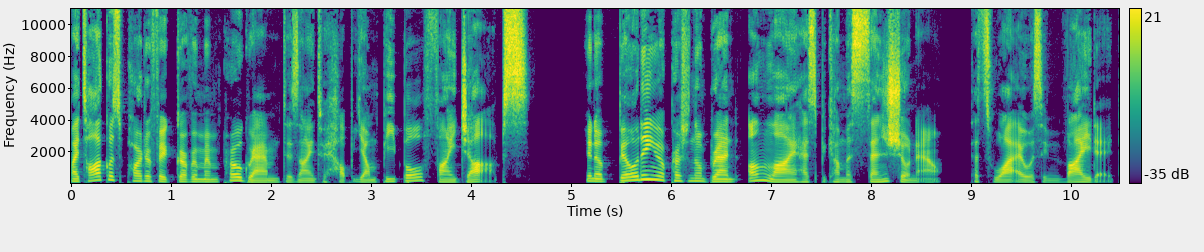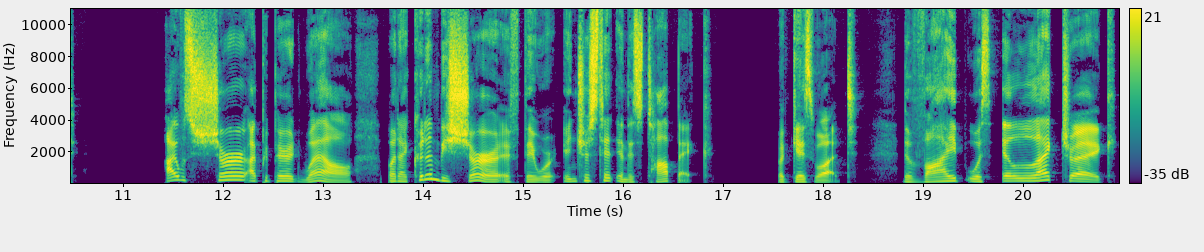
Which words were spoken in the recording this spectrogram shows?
My talk was part of a government program designed to help young people find jobs. You know, building your personal brand online has become essential now. That's why I was invited. I was sure I prepared well, but I couldn't be sure if they were interested in this topic. But guess what? The vibe was electric.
